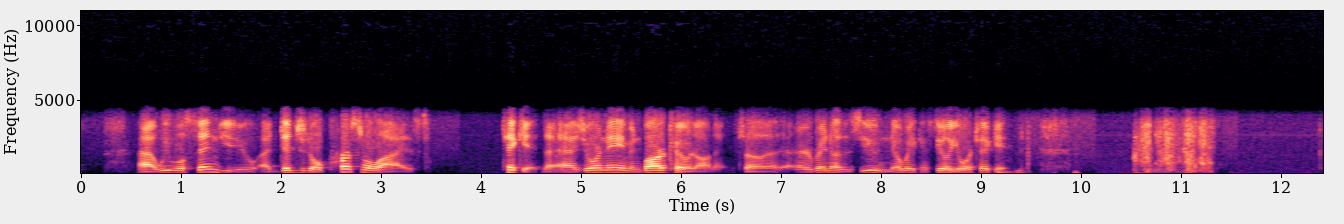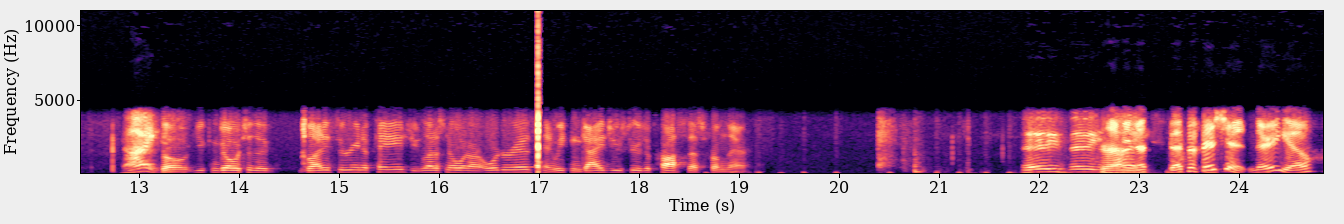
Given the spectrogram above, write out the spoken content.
uh, we will send you a digital personalized ticket that has your name and barcode on it. So everybody knows it's you. Nobody can steal your ticket. Nice. So you can go to the Gladius Arena page. You let us know what our order is, and we can guide you through the process from there. Very, very I mean, that's that's efficient. There you go.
